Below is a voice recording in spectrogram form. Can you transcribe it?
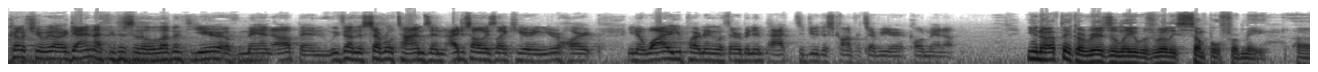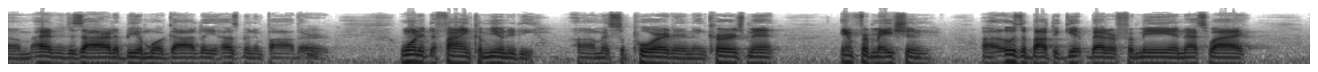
Coach, here we are again. I think this is the 11th year of Man Up, and we've done this several times. And I just always like hearing your heart. You know, why are you partnering with Urban Impact to do this conference every year called Man Up? You know, I think originally it was really simple for me. Um, I had a desire to be a more godly husband and father. Mm-hmm. Wanted to find community um, and support and encouragement, information. Uh, it was about to get better for me, and that's why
